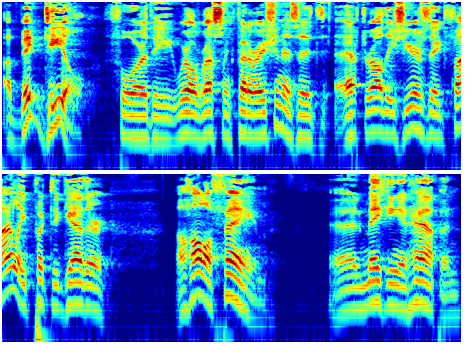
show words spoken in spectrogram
a, big deal for the World Wrestling Federation, as it, after all these years, they'd finally put together a Hall of Fame and making it happen.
